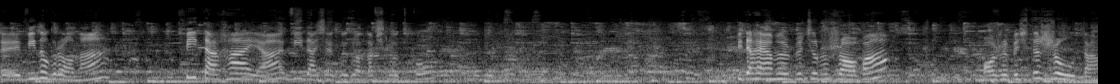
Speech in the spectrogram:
E, Winogrona. Pitahaya. Widać jak wygląda w środku. Pitahaya może być różowa. Może być też żółta.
